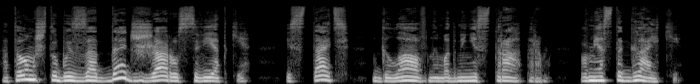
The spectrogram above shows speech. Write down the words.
О том, чтобы задать жару Светке и стать главным администратором вместо Гальки,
